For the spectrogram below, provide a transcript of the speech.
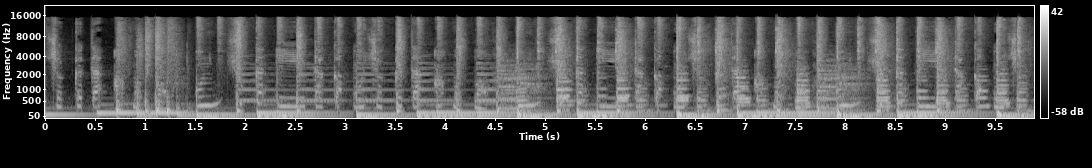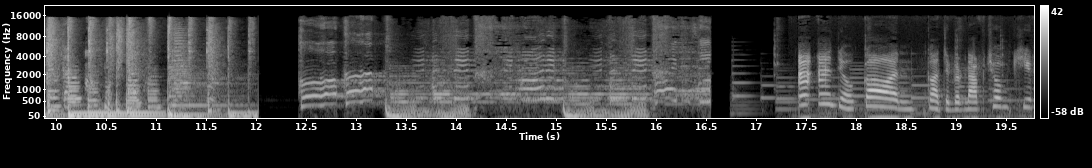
ちゃく ก่อนก่อนจะไปรับชมคลิป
